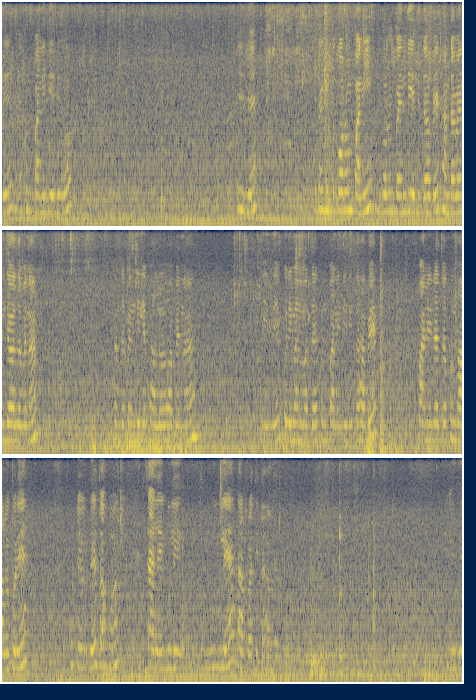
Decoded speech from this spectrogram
যে, এখন পানি দিয়ে দিব। এই যে, এটা কিন্তু গরম পানি গরম পানি দিয়ে দিতে হবে। ঠান্ডা পানি দেওয়া যাবে না। ঠান্ডা পানি দিলে ভালো হবে না। এই যে পরিমাণ মতো এখন পানি দিয়ে দিতে হবে। পানিটা যখন ভালো করে ফুটে উঠবে, তখন চালে গুলি গুলে তারপর দিতে হবে। এই যে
